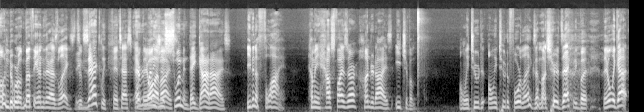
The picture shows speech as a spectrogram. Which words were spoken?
underworld, nothing under there has legs. It's exactly. fantastic. point. Everybody's just eyes. swimming. They got eyes. Even a fly. How many houseflies are? Hundred eyes each of them. Only two, to, only two to four legs. I'm not sure exactly, but they only got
